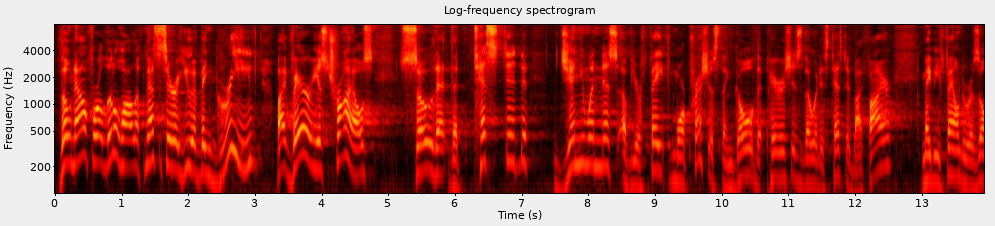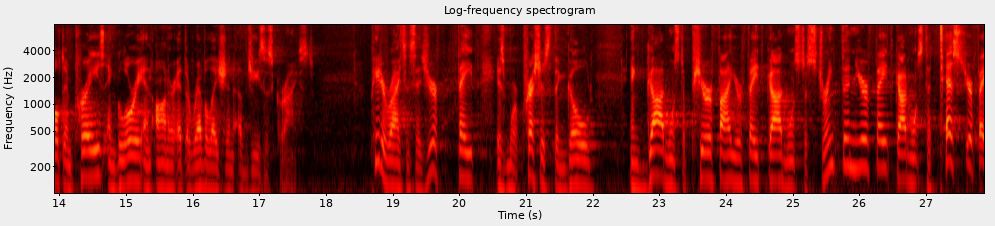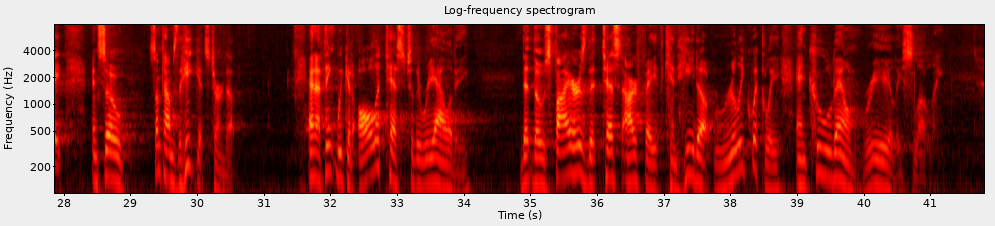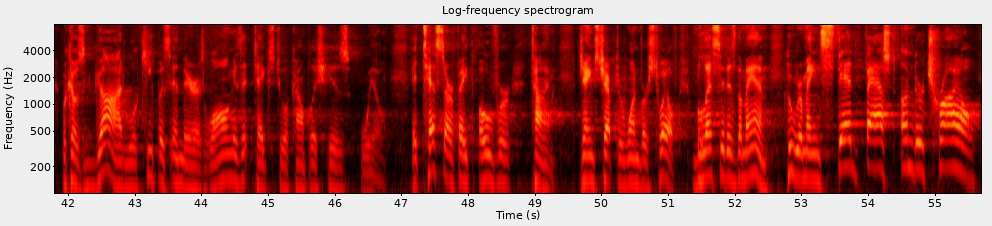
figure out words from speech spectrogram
Though now for a little while if necessary you have been grieved by various trials, so that the tested genuineness of your faith, more precious than gold that perishes though it is tested by fire, may be found to result in praise and glory and honor at the revelation of Jesus Christ. Peter writes and says, Your faith is more precious than gold. And God wants to purify your faith. God wants to strengthen your faith. God wants to test your faith. And so sometimes the heat gets turned up. And I think we could all attest to the reality that those fires that test our faith can heat up really quickly and cool down really slowly. Because God will keep us in there as long as it takes to accomplish His will. It tests our faith over time. James chapter 1 verse 12. Blessed is the man who remains steadfast under trial,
